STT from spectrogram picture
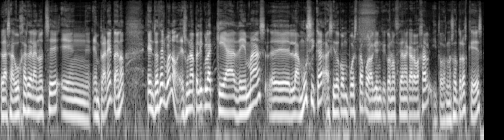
Las agujas de la noche en, en Planeta, ¿no? Entonces, bueno, es una película que además eh, la música ha sido compuesta por alguien que conoce a Ana Carvajal y todos nosotros, que es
